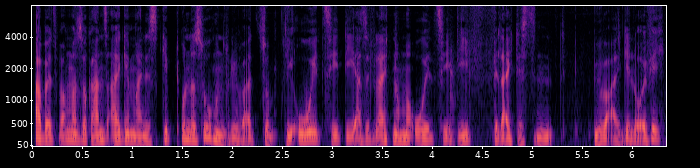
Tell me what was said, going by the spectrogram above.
aber jetzt machen wir so ganz allgemein, es gibt Untersuchungen darüber. Also die OECD, also vielleicht nochmal OECD, vielleicht ist überall geläufig.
